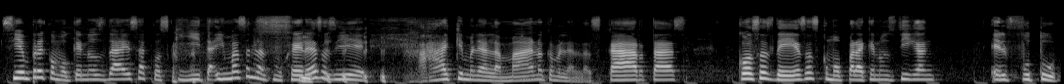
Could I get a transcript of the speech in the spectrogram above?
Siempre como que nos da esa cosquillita, y más en las mujeres, así de, ay, que me lean la mano, que me lean las cartas, cosas de esas como para que nos digan el futuro.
